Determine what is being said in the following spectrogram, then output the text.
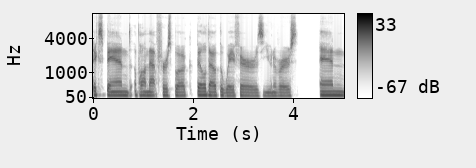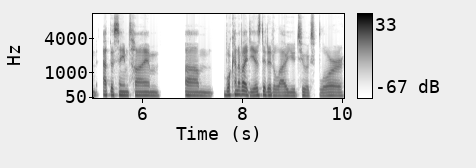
expand upon that first book, build out the Wayfarers universe, and at the same time, um, what kind of ideas did it allow you to explore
